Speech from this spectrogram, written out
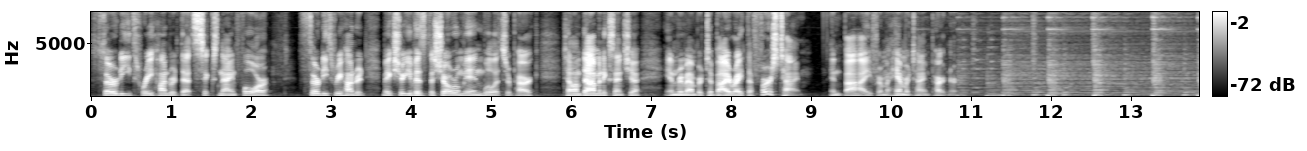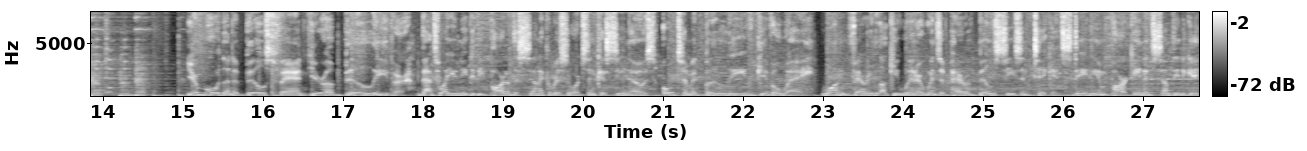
3300. That's 694 3300. Make sure you visit the showroom in Wurlitzer Park. Tell them Domenic sent you. And remember to buy right the first time and buy from a Hammer Time partner. You're more than a Bills fan, you're a believer. That's why you need to be part of the Seneca Resorts and Casinos Ultimate Believe giveaway. One very lucky winner wins a pair of Bills season tickets, stadium parking, and something to get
